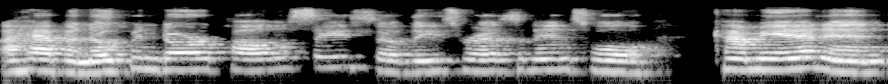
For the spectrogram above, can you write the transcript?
I have an open door policy, so these residents will come in and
